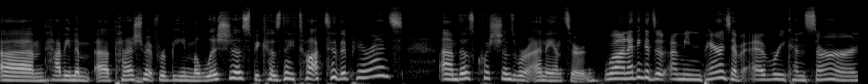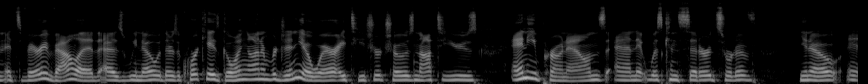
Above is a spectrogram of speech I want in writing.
um, having a, a, punishment for being malicious because they talk to the parents? Um, those questions were unanswered. Well and i think it's i mean parents have every concern. It's very valid. As we know there's a court case going on in virginia where a teacher chose not to use any pronouns and it was considered sort of you know, uh,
